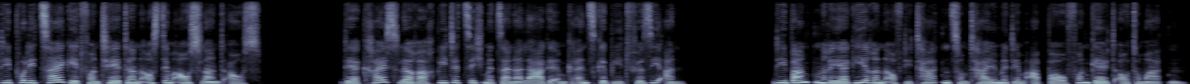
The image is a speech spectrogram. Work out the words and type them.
Die Polizei geht von Tätern aus dem Ausland aus. Der Kreis Lörrach bietet sich mit seiner Lage im Grenzgebiet für sie an. Die Banken reagieren auf die Taten zum Teil mit dem Abbau von Geldautomaten.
